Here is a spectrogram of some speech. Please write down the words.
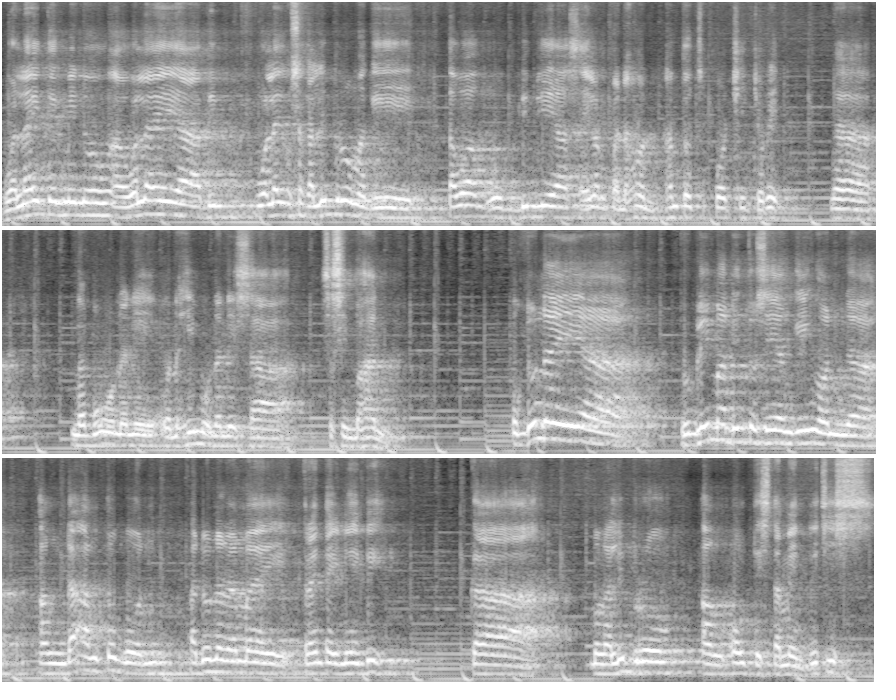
Walay termino, ah, walay ah, bib- walay usa ka libro nga gitawag og Biblia sa ilang panahon hangtod sa 4th century nga nabuo na ni o nahimo na ni sa sa simbahan. Ug dunay ah, problema dito sa iyang gingon nga ang daang tugon aduna na may 39 ka mga libro ang Old Testament which is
